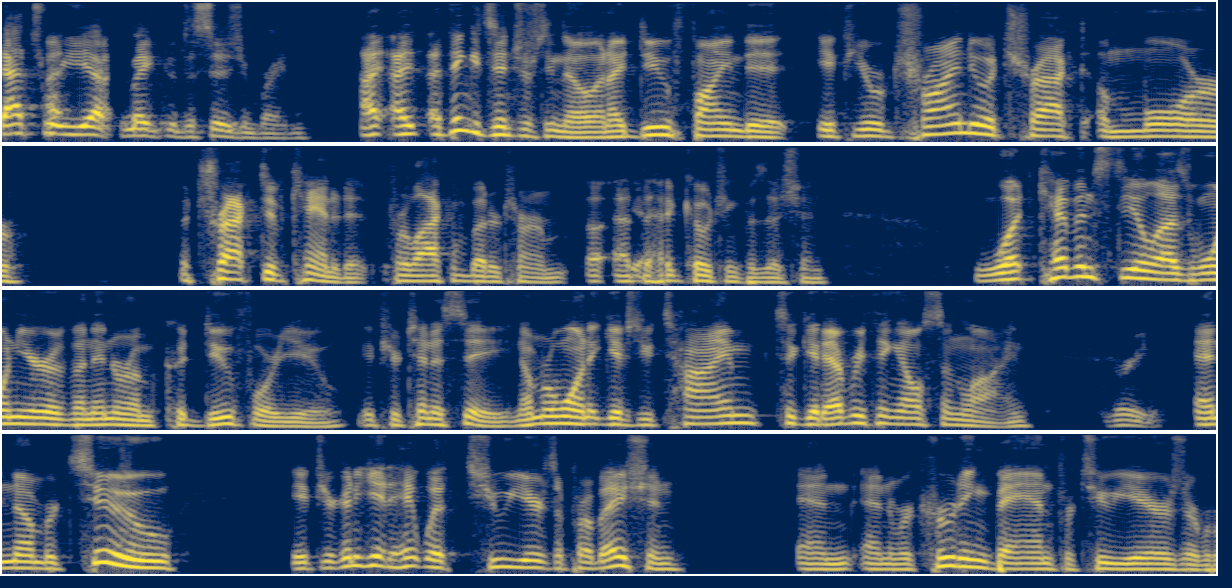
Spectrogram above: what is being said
That's where you have to make the decision, Braden. I, I think it's interesting though, and I do find it if you're trying to attract a more attractive candidate, for lack of a better term, uh, at yeah. the head coaching position, what Kevin Steele as one year of an interim could do for you if you're Tennessee. Number one, it gives you time to get everything else in line. Agreed. And number two, if you're going to get hit with two years of probation and and recruiting ban for two years or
